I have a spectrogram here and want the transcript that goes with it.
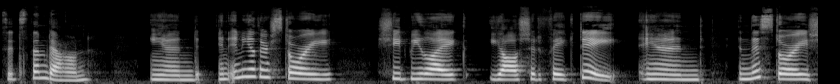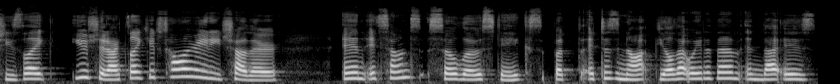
sits them down, and in any other story, she'd be like, Y'all should fake date. And in this story, she's like, You should act like you tolerate each other. And it sounds so low stakes, but it does not feel that way to them. And that is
